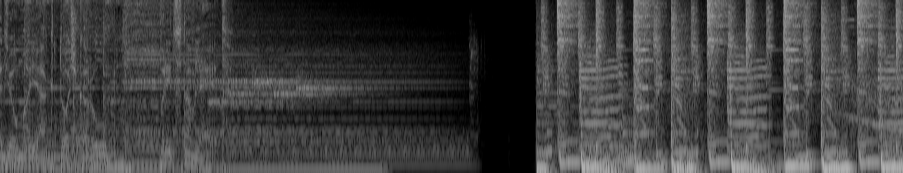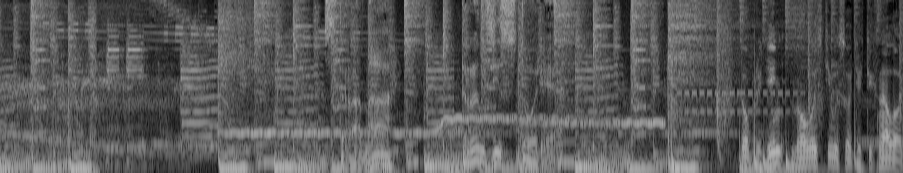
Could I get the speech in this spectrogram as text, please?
Радиомаяк.ру представляет. Страна транзистория. Добрый день, новости высоких технологий.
